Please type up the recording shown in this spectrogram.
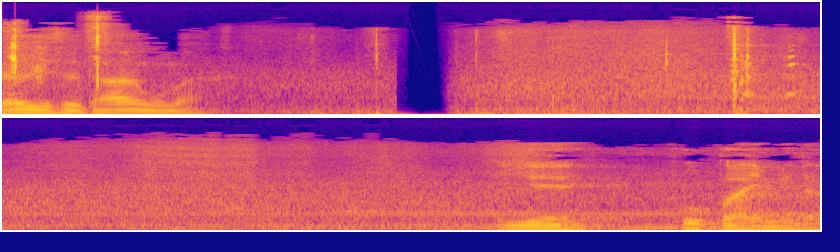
별짓을 다 하는구만. 이게 복바입니다.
